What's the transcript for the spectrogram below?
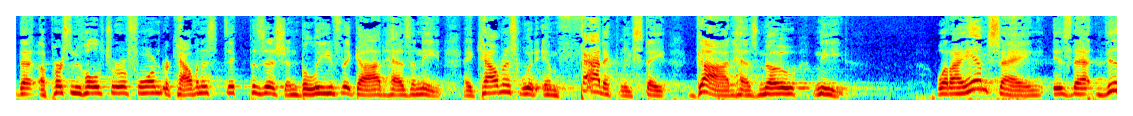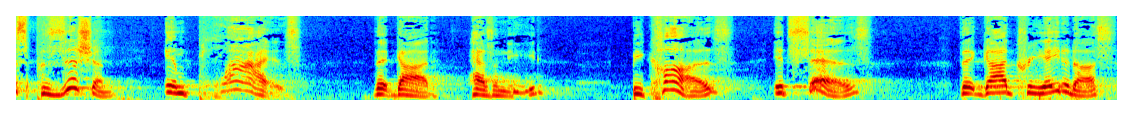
that a person who holds to a Reformed or Calvinistic position believes that God has a need. A Calvinist would emphatically state God has no need. What I am saying is that this position implies that God has a need because it says that God created us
